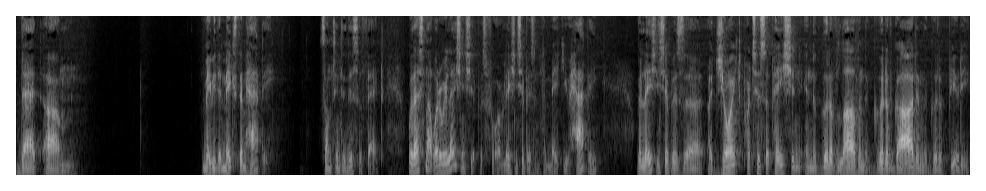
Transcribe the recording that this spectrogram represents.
that um, maybe that makes them happy, something to this effect. Well, that's not what a relationship is for. A relationship isn't to make you happy. Relationship is a, a joint participation in the good of love and the good of God and the good of beauty.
